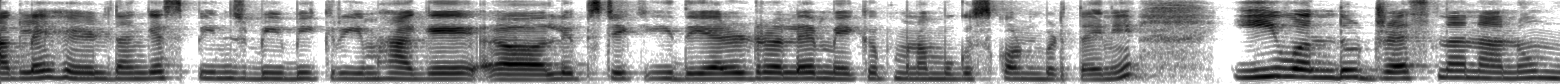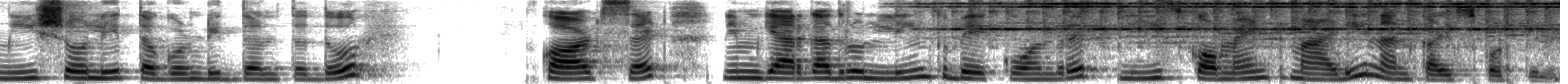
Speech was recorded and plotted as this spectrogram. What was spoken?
ಆಗಲೇ ಹೇಳ್ದಂಗೆ ಸ್ಪಿಂಜ್ ಬಿ ಬಿ ಕ್ರೀಮ್ ಹಾಗೆ ಲಿಪ್ಸ್ಟಿಕ್ ಇದು ಎರಡರಲ್ಲೇ ಮೇಕಪ್ನ ಮುಗಿಸ್ಕೊಂಡು ಬಿಡ್ತೀನಿ ಈ ಒಂದು ಡ್ರೆಸ್ನ ನಾನು ಮೀಶೋಲಿ ತಗೊಂಡಿದ್ದಂಥದ್ದು ಕಾರ್ಡ್ ಸೆಟ್. ನಿಮ್ಗೆ ಯಾರಿಗಾದ್ರೂ ಲಿಂಕ್ ಬೇಕು ಅಂದರೆ ಪ್ಲೀಸ್ ಕಾಮೆಂಟ್ ಮಾಡಿ ನಾನು ಕಳಿಸ್ಕೊಡ್ತೀನಿ.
